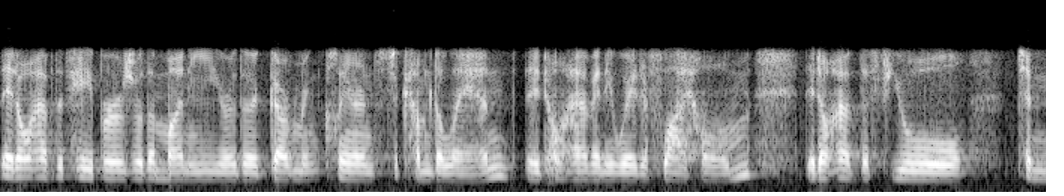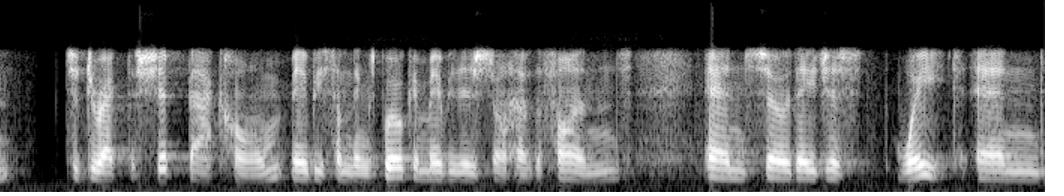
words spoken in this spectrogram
they don't have the papers or the money or the government clearance to come to land. They don't have any way to fly home. They don't have the fuel to to direct the ship back home. Maybe something's broken. Maybe they just don't have the funds, and so they just wait. And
